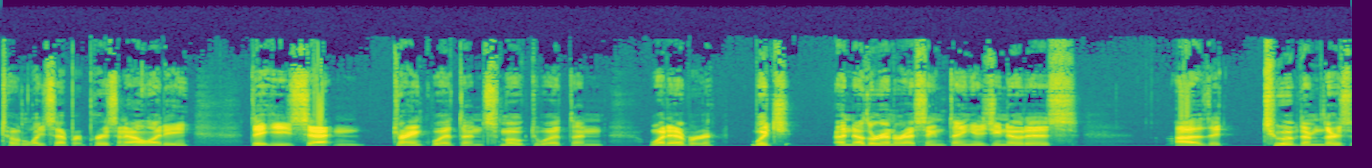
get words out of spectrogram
totally separate personality that he sat and drank with and smoked with and whatever? Which another interesting thing is you notice uh, the two of them. There's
